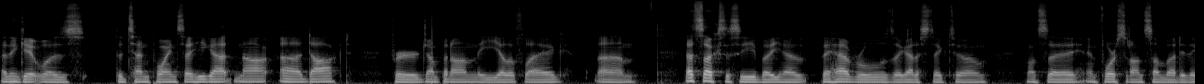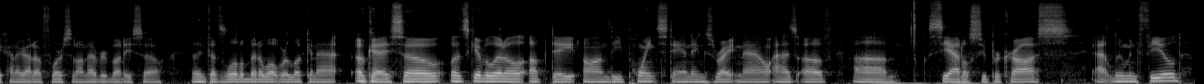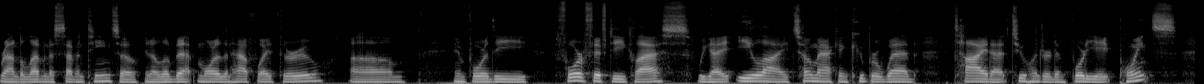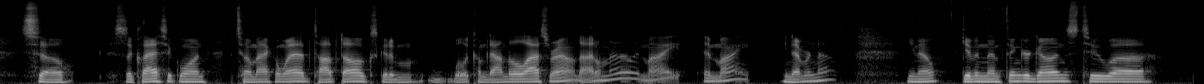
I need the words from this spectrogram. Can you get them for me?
I think it was the 10 points that he got knock, uh, docked for jumping on the yellow flag. Um, that sucks to see, but you know they have rules; they got to stick to them once they enforce it on somebody, they kind of got to force it on everybody. So I think that's a little bit of what we're looking at. Okay, so let's give a little update on the point standings right now as of um, Seattle Supercross at Lumen Field, round 11 to 17. So in a little bit more than halfway through. Um, and for the 450 class, we got Eli Tomac and Cooper Webb tied at 248 points. So this is a classic one. Tomac and Webb, top dogs. Could it, will it come down to the last round? I don't know. It might. It might. You never know. You know, giving them finger guns to uh,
